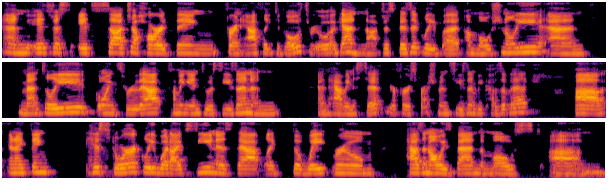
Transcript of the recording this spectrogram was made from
and it's just it's such a hard thing for an athlete to go through again not just physically but emotionally and mentally going through that coming into a season and and having to sit your first freshman season because of it. Uh, and I think historically, what I've seen is that like the weight room hasn't always been the most um,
